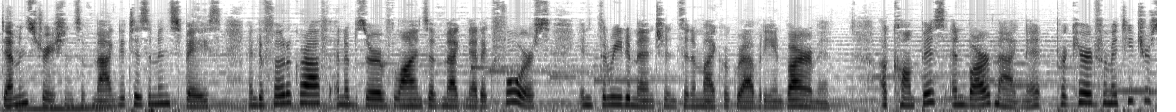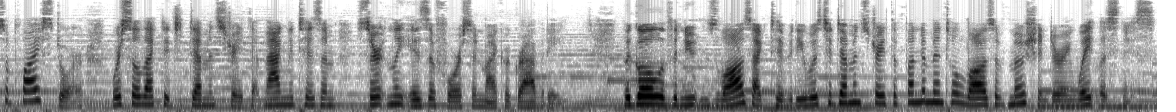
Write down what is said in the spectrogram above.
demonstrations of magnetism in space and to photograph and observe lines of magnetic force in three dimensions in a microgravity environment. A compass and bar magnet, procured from a teacher supply store, were selected to demonstrate that magnetism certainly is a force in microgravity. The goal of the Newton's laws activity was to demonstrate the fundamental laws of motion during weightlessness.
